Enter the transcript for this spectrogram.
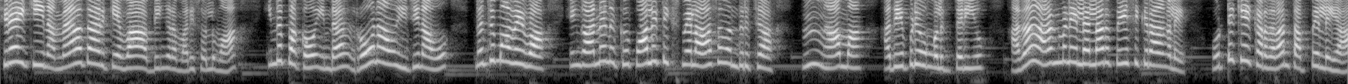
ஷிராய்க்கு நான் மேலே தான் இருக்கேன் வா அப்படிங்கிற மாதிரி சொல்லுவான். இந்த பக்கம் இந்த ரோனாவும் இஜினாவும் நிஜமாவே வா எங்கள் அண்ணனுக்கு பாலிடிக்ஸ் மேலே ஆசை வந்துருச்சா? ம் ஆமாம் அது எப்படி உங்களுக்கு தெரியும்? அதான் அரண்மனையில் எல்லாரும் பேசிக்கிறாங்களே ஒட்டு கேட்கறதெல்லாம் தப்பு இல்லையா?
